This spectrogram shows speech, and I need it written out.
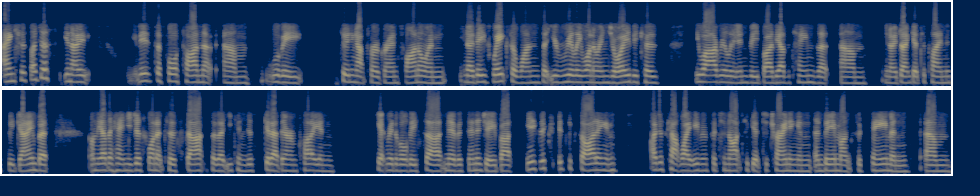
anxious. I just, you know, it is the fourth time that um, we'll be suiting up for a grand final, and you know, these weeks are ones that you really want to enjoy because you are really envied by the other teams that um, you know don't get to play in this big game, but on the other hand, you just want it to start so that you can just get out there and play and get rid of all this uh, nervous energy. But it's, it's exciting, and I just can't wait even for tonight to get to training and, and be amongst the team, and um,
